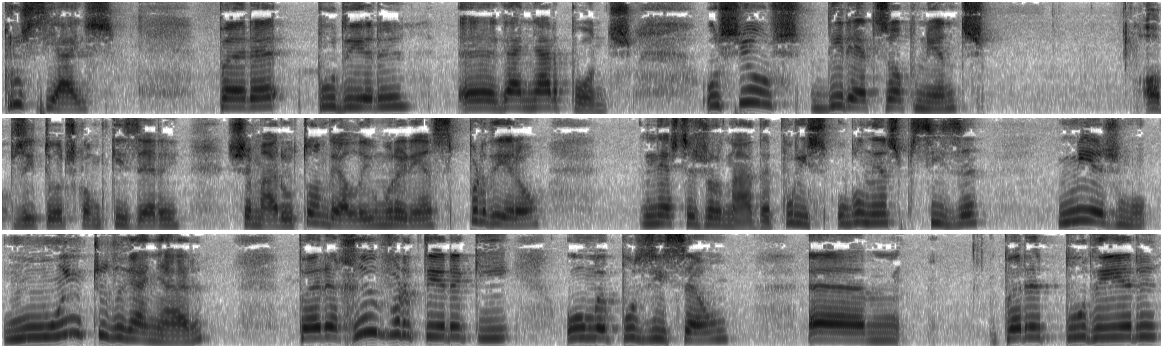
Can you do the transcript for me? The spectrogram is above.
cruciais para poder uh, ganhar pontos. Os seus diretos oponentes, opositores, como quiserem chamar, o Tondela e o Moreirense, perderam nesta jornada. Por isso, o Belenenses precisa mesmo muito de ganhar para reverter aqui uma posição um, para poder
